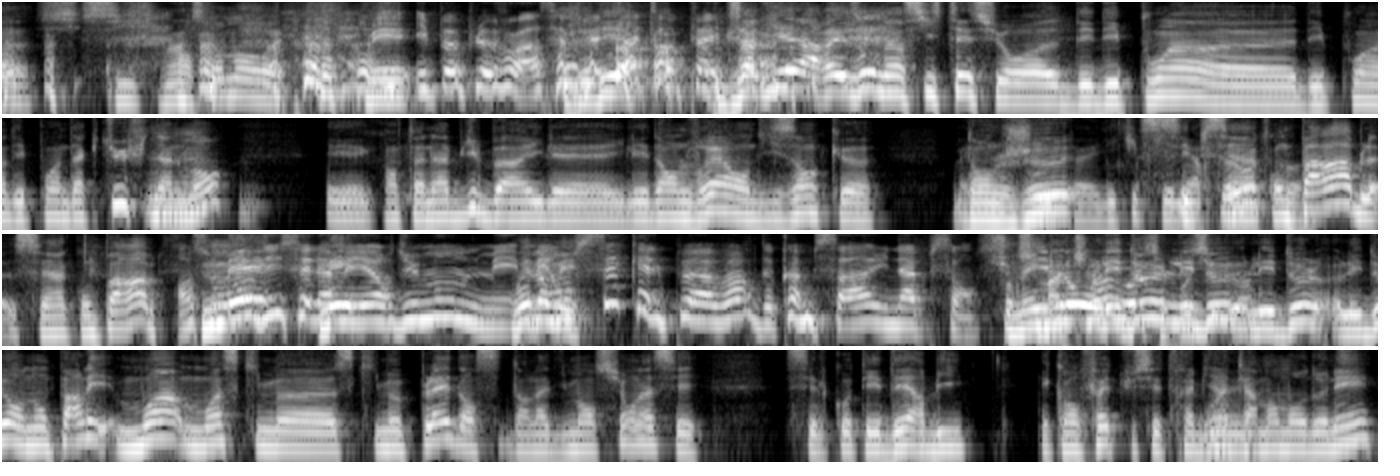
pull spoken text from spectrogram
Euh, si, si, en ce moment, ouais. Mais il, il peut pleuvoir, ça la dire, tempête. Xavier a raison d'insister sur euh, des, des points, euh, des points, des points d'actu finalement. Mhm. Et quant à Nabil, ben, il, est, il est dans le vrai en disant que dans le jeu, est c'est incomparable. C'est incomparable. En ce moment, on dit c'est la mais- meilleure du monde, mais, Ouais, non, mais on sait qu'elle peut avoir de, comme ça une absence. Sur mais ce ils l'ont- match-là, les, deux, c'est les, possible, deux, les, deux, les deux en ont parlé. Moi, moi ce, qui me, ce qui me plaît dans, dans la dimension là, c'est c'est le côté derby. Et qu'en fait, tu sais très bien Oui. qu'à un moment donné,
